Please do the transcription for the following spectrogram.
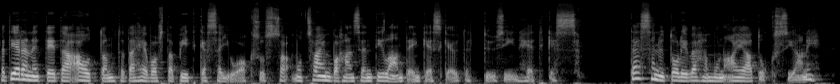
Mä tiedän, ettei tämä auttanut tätä hevosta pitkässä juoksussa, mutta sainpahan sen tilanteen keskeytettyä siinä hetkessä. Tässä nyt oli vähän mun ajatuksiani.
